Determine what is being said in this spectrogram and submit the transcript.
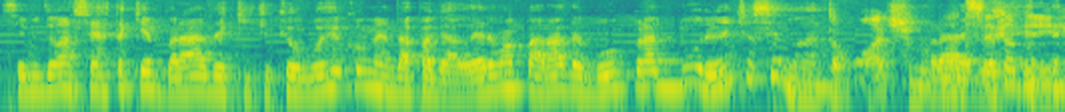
você me deu uma certa quebrada aqui, que o que eu vou recomendar pra galera é uma parada boa pra durante a semana. Então, ótimo, Praga. pode ser também.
